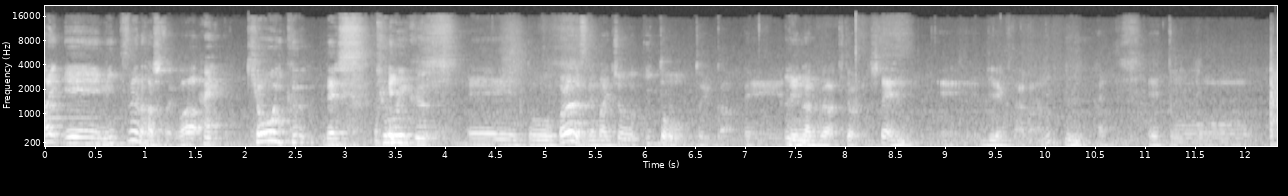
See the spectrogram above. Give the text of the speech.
はい、えー、3つ目のハッシュタグは、はい。教育です。教育。えー、とこれはですね、まあ、一応意図というか、えー連絡が来ておりまして、うん。えーディレクターからね、うん。えー、と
